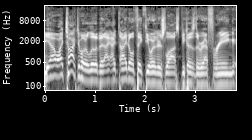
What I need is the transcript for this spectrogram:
Yeah, well, I talked about it a little bit. I, I, I don't think the Oilers lost because of the refereeing.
